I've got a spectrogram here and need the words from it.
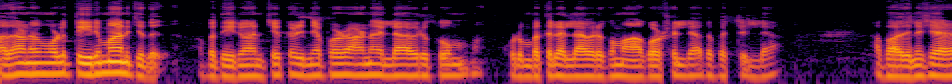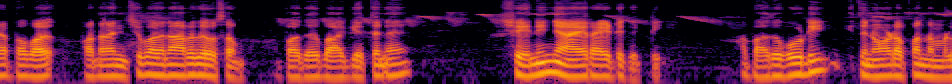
അതാണ് നമ്മൾ തീരുമാനിച്ചത്. അപ്പോൾ തീരുമാനിച്ച് കഴിഞ്ഞപ്പോഴാണ് എല്ലാവർക്കും കുടുംബത്തിലെല്ലാവർക്കും ആഘോഷമില്ലാതെ പറ്റില്ല. അപ്പോൾ അതിന് ശേഷം അപ്പോൾ പതിനഞ്ച് പതിനാറ് ദിവസം. അപ്പോൾ അത് ഭാഗ്യത്തിന് ശനി ഞായറായിട്ട് കിട്ടി. അപ്പോൾ അതുകൂടി ഇതിനോടൊപ്പം നമ്മൾ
